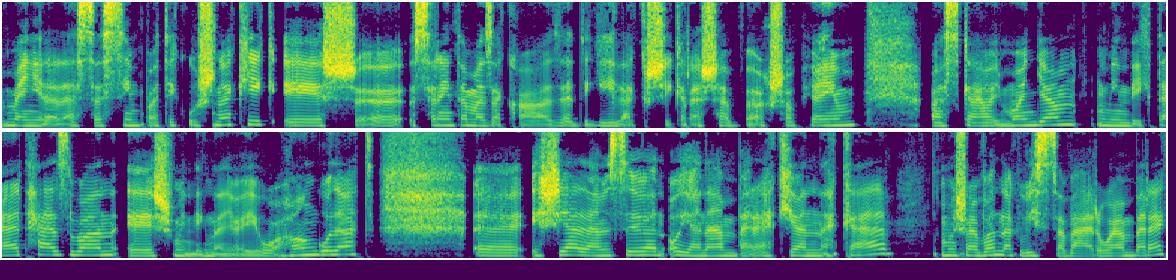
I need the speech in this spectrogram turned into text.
mennyire lesz ez szimpatikus nekik, és szerintem ezek az eddigi legsikeresebb workshopjaim, azt kell, hogy mondjam, mindig teltházban, és mindig nagyon jó a hangulat, és jellemzően olyan emberek jönnek el, most már vannak visszaváró emberek,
